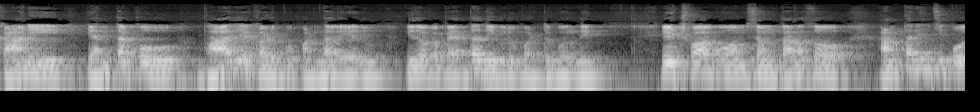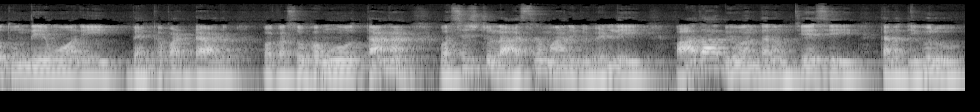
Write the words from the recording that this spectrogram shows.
కానీ ఎంతకు భార్య కడుపు పండలేదు. ఇదొక పెద్ద దిగులు పట్టుకుంది. ఇక్ష్వాకు వంశం తనతో అంతరించిపోతుందేమో అని బెంకపడ్డాడు. ఒక శుభముహూర్తాన వశిష్ఠుల ఆశ్రమానికి వెళ్ళి పాదాభివందనం చేసి తన దిగులు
